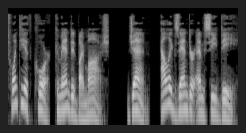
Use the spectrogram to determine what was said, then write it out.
20th Corps, commanded by Maj. Gen. Alexander M. C. D.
